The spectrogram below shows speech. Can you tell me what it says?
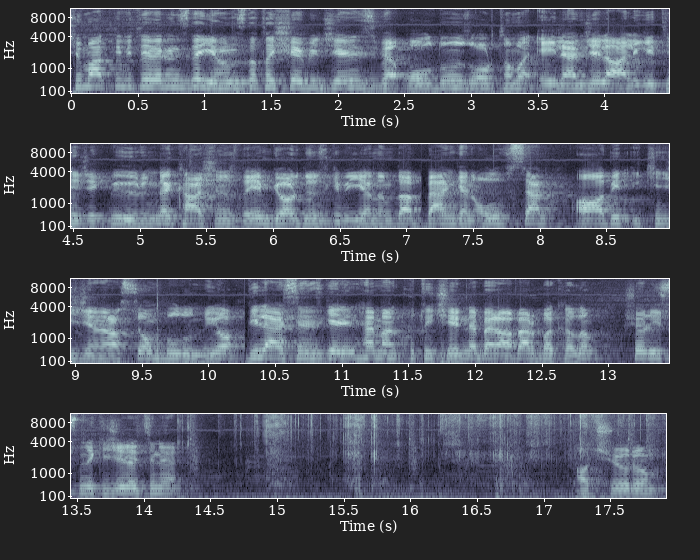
Tüm aktivitelerinizde yanınızda taşıyabileceğiniz ve olduğunuz ortamı eğlenceli hale getirecek bir ürünle karşınızdayım. Gördüğünüz gibi yanımda Bang Olufsen A1 ikinci jenerasyon bulunuyor. Dilerseniz gelin hemen kutu içeriğine beraber bakalım. Şöyle üstündeki jelatini açıyorum.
